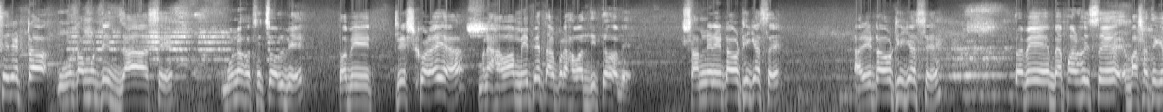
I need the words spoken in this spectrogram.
সাইডেরটা মোটামুটি যা আছে, মনে হচ্ছে চলবে। তবে ট্রেস করাইয়া মানে হাওয়া মেপে তারপরে হাওয়া দিতে হবে। সামনের এটাও ঠিক আছে। আর এটাও ঠিক আছে। তবে ব্যাপার হয়েছে, বাসা থেকে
